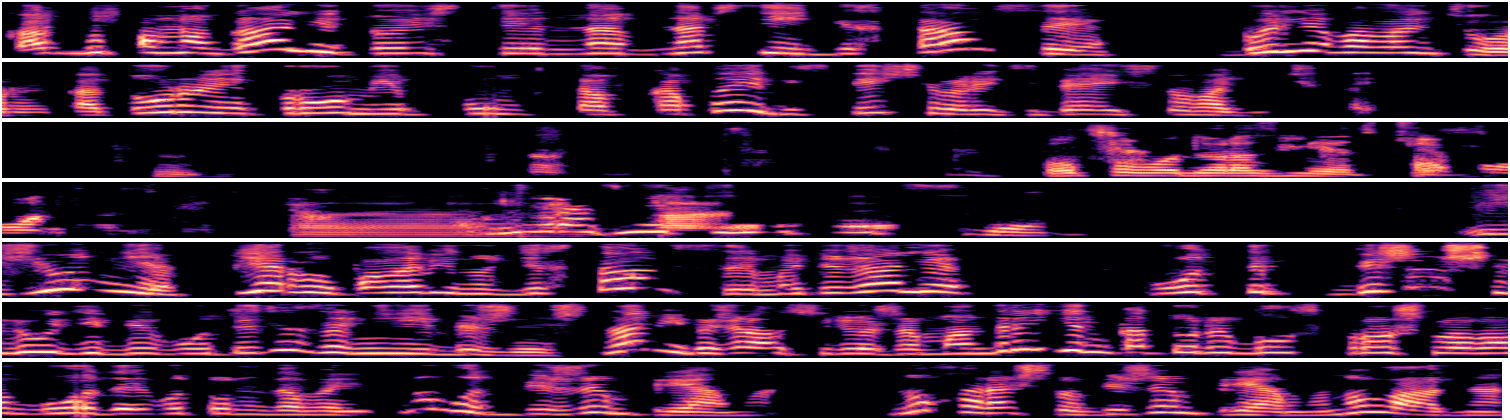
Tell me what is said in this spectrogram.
как бы помогали, то есть э, на, на всей дистанции были волонтеры, которые кроме пунктов КП обеспечивали тебя еще водичкой. По поводу разметки. По поводу разметки. А, ну, разметки нет вообще. Ее нет. Первую половину дистанции мы бежали вот ты бежишь, люди бегут, и ты за ними бежишь. С нами бежал Сережа Мандрыкин, который был с прошлого года, и вот он говорит, ну вот бежим прямо. Ну хорошо, бежим прямо, ну ладно.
